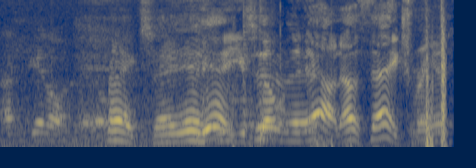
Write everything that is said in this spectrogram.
I forget all that. thanks, man. Yeah, you too, built it out. Oh, thanks, Randy.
